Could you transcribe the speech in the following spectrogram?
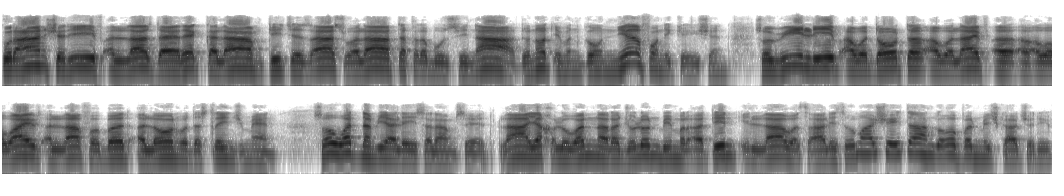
Quran Sharif, Allah's direct kalam teaches us, wala taqrabu zina. Do not even go near fornication. So we leave our daughter, our life, uh, uh our wives, Allah forbid, alone with a strange man. So what Nabi alayhi salam said, La yakhluwanna rajulun bimra'atin illa wa thalithuma shaitan. Go open Mishkat Sharif.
